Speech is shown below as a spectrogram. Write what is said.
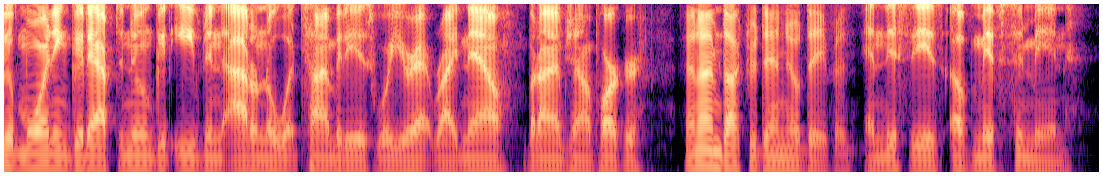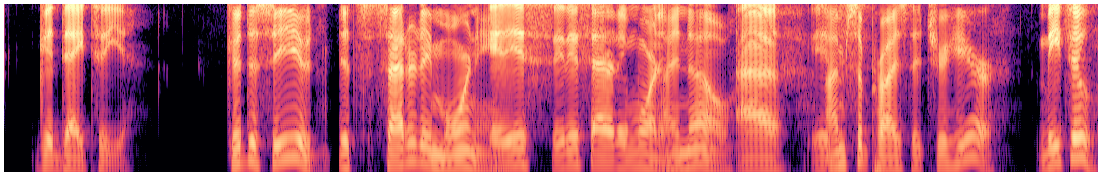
Good morning, good afternoon, good evening. I don't know what time it is where you're at right now, but I am John Parker, And I'm Dr. Daniel David. and this is of Myths and Men. Good day to you. Good to see you. It's Saturday morning. It is. It is Saturday morning. I know. Uh, I'm surprised that you're here. Me too.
